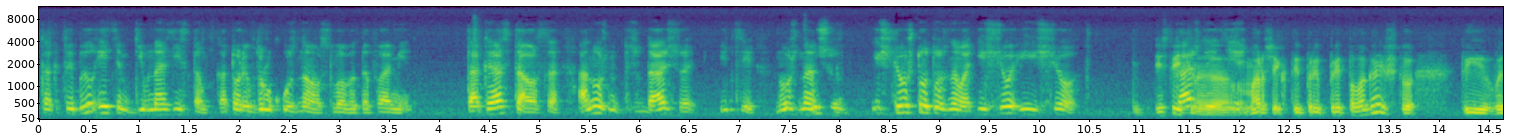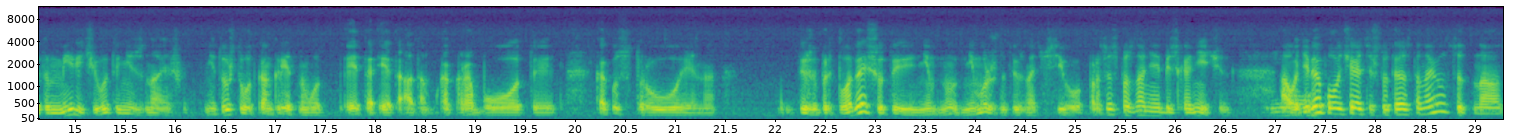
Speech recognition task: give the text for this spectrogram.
как ты был этим гимназистом, который вдруг узнал слово дофамин, так и остался. А нужно же дальше идти. Нужно Слушай, еще что-то узнавать, еще и еще. Каждый Действительно, день. Марсик, ты пре- предполагаешь, что ты в этом мире чего-то не знаешь. Не то, что вот конкретно вот это, это, а там как работает, как устроено. Ты же предполагаешь, что ты не, ну, не можешь ты знать всего. Процесс познания бесконечен. А у ну, тебя получается, что ты остановился на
